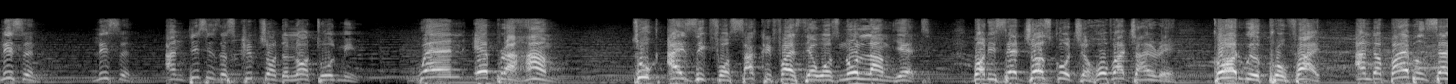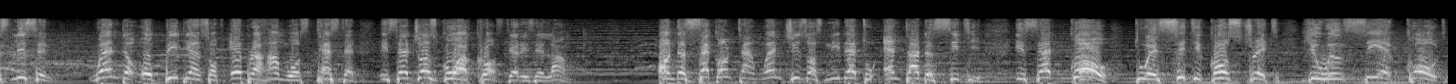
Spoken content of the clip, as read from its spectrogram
Listen, Listen, and this is the scripture the Lord told me. When Abraham took Isaac for sacrifice, there was no lamb yet. But he said, just go Jehovah Jireh. God will provide. And the Bible says, listen, when the obedience of Abraham was tested, he said, just go across. There is a lamb. On the second time, when Jesus needed to enter the city, he said, go to a city called straight. You will see a colt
